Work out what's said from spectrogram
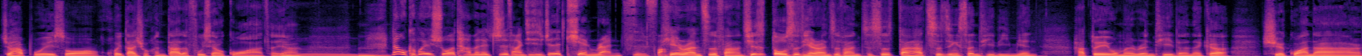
就它不会说会带出很大的负效果啊这样。嗯，嗯，那我可不可以说他们的脂肪其实就是天然脂肪？天然脂肪其实都是天然脂肪，只是当它吃进身体里面，它对我们人体的那个血管啊，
